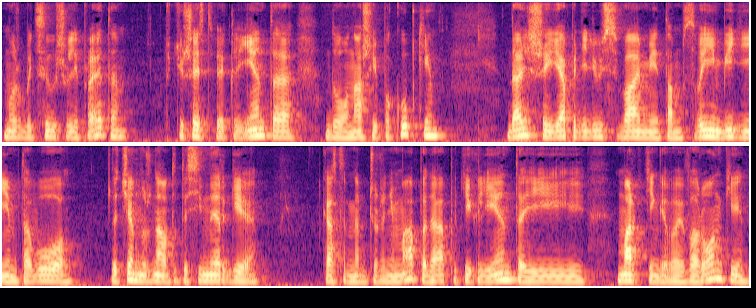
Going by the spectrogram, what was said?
Может быть, слышали про это. Путешествие клиента до нашей покупки. Дальше я поделюсь с вами там своим видением того, зачем нужна вот эта синергия Customer Journey Map, да, пути клиента и маркетинговой воронки.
